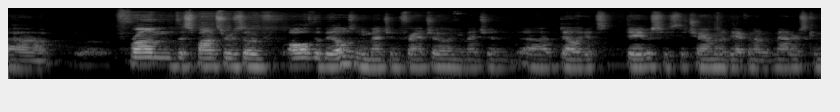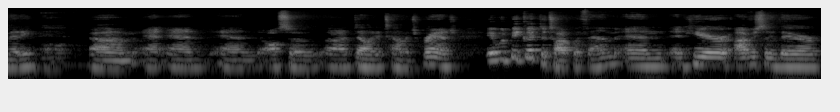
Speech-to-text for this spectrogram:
Uh, from the sponsors of all of the bills, and you mentioned Franchot, and you mentioned uh, Delegates Davis, who's the chairman of the Economic Matters Committee, um, and, and and also uh, Delegate Talmadge Branch. It would be good to talk with them and and hear obviously their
